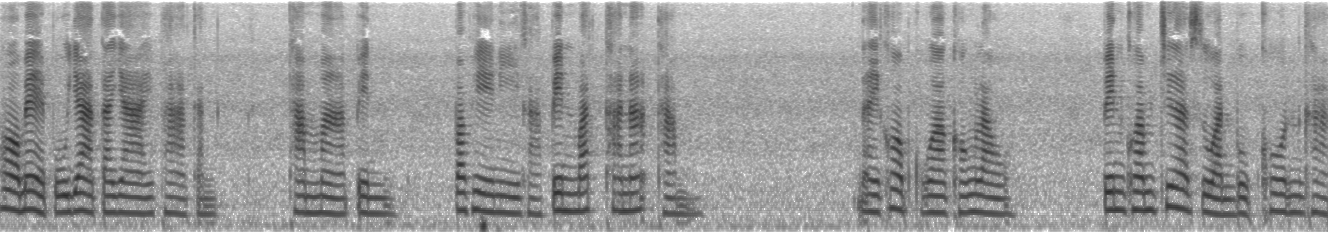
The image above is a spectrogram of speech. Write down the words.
พ่อแม่ปู่ย่าตายายพากันทำมาเป็นประเพณีค่ะ เป็นวัฒนธรรม ในครอบครัวของเรา เป็นความเชื่อส่วนบุคคลค่ะ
